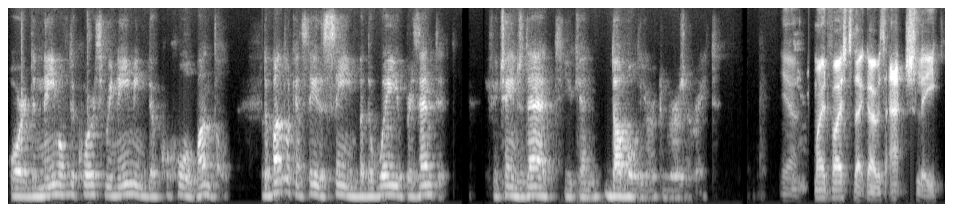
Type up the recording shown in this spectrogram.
or the name of the course, renaming the whole bundle. The bundle can stay the same, but the way you present it, if you change that, you can double your conversion rate. Yeah. My advice to that guy was actually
